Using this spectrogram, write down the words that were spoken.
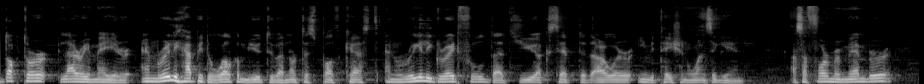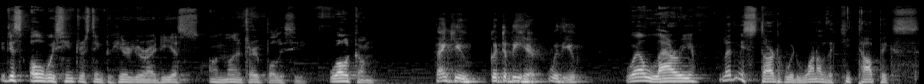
Dr. Larry Meyer, I'm really happy to welcome you to Banorte's podcast and really grateful that you accepted our invitation once again. As a former member, it is always interesting to hear your ideas on monetary policy. Welcome. Thank you. Good to be here with you. Well, Larry, let me start with one of the key topics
